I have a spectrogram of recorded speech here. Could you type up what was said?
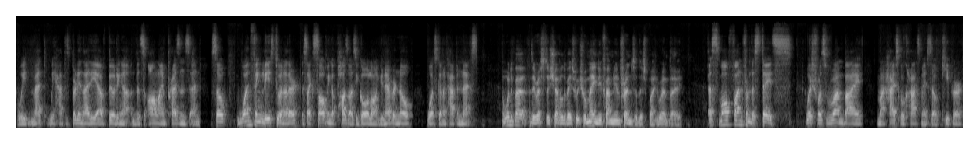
We met, we had this brilliant idea of building a, this online presence. And so one thing leads to another. It's like solving a puzzle as you go along. You never know what's going to happen next. And what about the rest of the shareholder base, which were mainly family and friends at this point, weren't they? a small fund from the states, which was run by my high school classmates, so keep your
